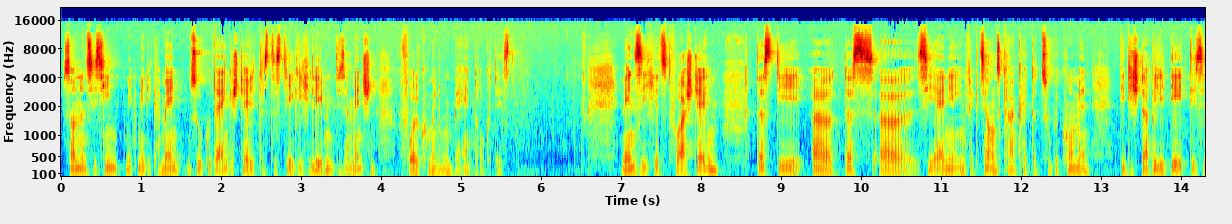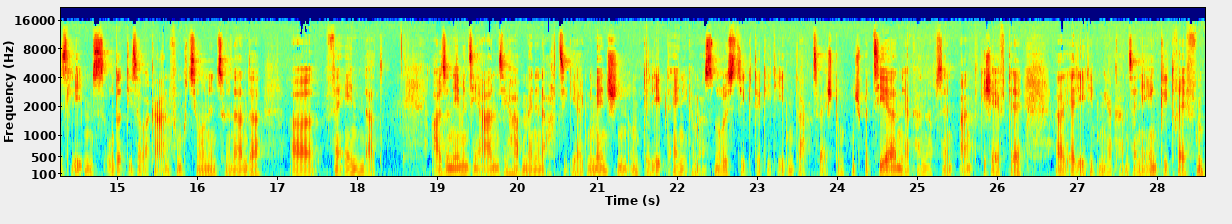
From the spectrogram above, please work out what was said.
sondern sie sind mit Medikamenten so gut eingestellt, dass das tägliche Leben dieser Menschen vollkommen unbeeindruckt ist. Wenn Sie sich jetzt vorstellen, dass, die, äh, dass äh, Sie eine Infektionskrankheit dazu bekommen, die die Stabilität dieses Lebens oder dieser Organfunktionen zueinander äh, verändert, also nehmen Sie an, Sie haben einen 80-jährigen Menschen und der lebt einigermaßen rüstig, der geht jeden Tag zwei Stunden spazieren, er kann auf seine Bankgeschäfte äh, erledigen, er kann seine Enkel treffen,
